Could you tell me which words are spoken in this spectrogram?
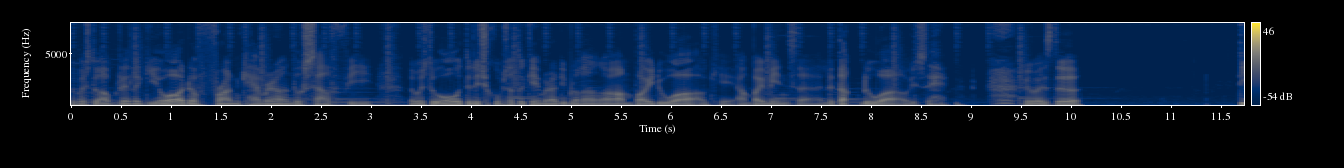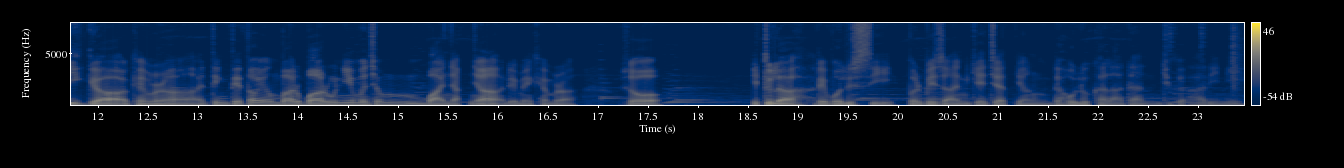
Lepas tu upgrade lagi. Oh ada front camera untuk selfie. Lepas tu oh tidak cukup satu kamera di belakang. Ah, Ampai dua. Okay ampai means uh, letak dua. Lepas tu Tiga kamera. I think dia tahu yang baru-baru ni macam banyaknya dia main kamera. So Itulah revolusi perbezaan gadget yang dahulu kala dan juga hari ini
